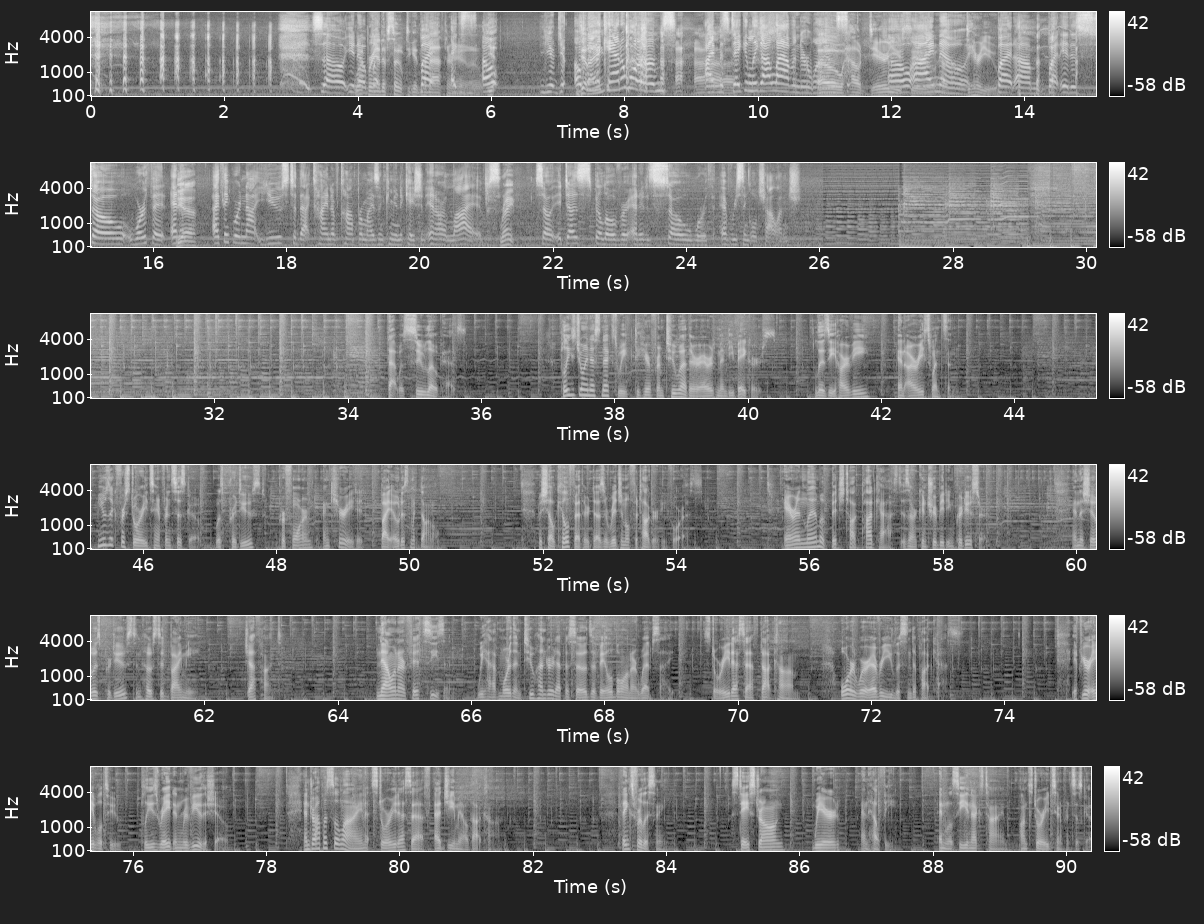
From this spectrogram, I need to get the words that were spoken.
so you know, what brand but- of soap to get in the bathroom? ex- oh. You d- opening a can of worms. I mistakenly got lavender ones. Oh, how dare you, Oh, Sue. I know. How dare you. But um, but it is so worth it. And it- I think we're not used to that kind of compromise and communication in our lives. Right. So it does spill over, and it is so worth every single challenge. That was Sue Lopez. Please join us next week to hear from two other Arizmendi bakers, Lizzie Harvey and Ari Swenson. Music for Storied San Francisco was produced, performed, and curated by Otis McDonald. Michelle Kilfeather does original photography for us. Aaron Lim of Bitch Talk Podcast is our contributing producer. And the show is produced and hosted by me, Jeff Hunt. Now in our fifth season, we have more than 200 episodes available on our website, storiedsf.com, or wherever you listen to podcasts. If you're able to, please rate and review the show. And drop us a line at storiedsf at gmail.com. Thanks for listening. Stay strong, weird, and healthy. And we'll see you next time on Storied San Francisco.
